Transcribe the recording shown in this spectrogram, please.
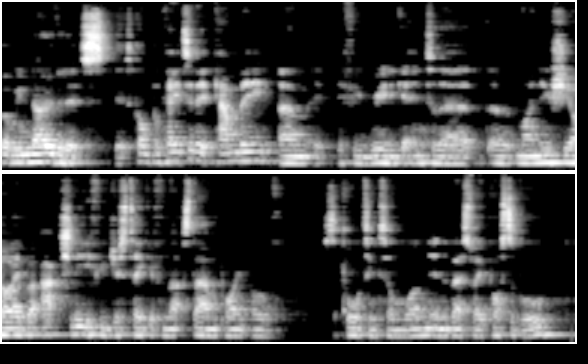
but we know that it's it's complicated. It can be um, if you really get into the, the minutiae. But actually, if you just take it from that standpoint of supporting someone in the best way possible,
